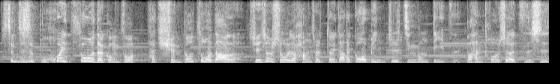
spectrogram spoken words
甚至是不会做的工作，他全都做到了。选秀时我对 Hunter 最大的诟病就是进攻底子，包含投射姿势、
